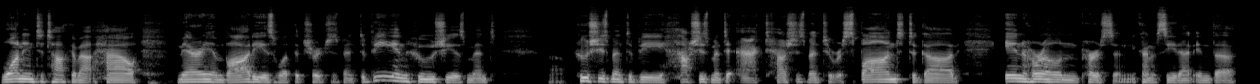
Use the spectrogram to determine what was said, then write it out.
wanting to talk about how Mary embodies what the church is meant to be and who she is meant uh, who she's meant to be, how she's meant to act, how she's meant to respond to God in her own person. You kind of see that in the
